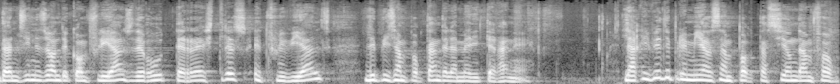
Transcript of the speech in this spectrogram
dans une zone de confluence de routes terrestres et fluviales les plus importantes de la Méditerranée. L'arrivée des premières importations d'amphores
